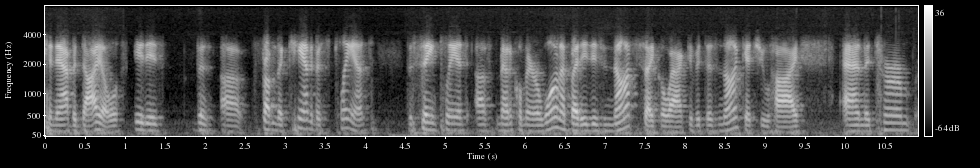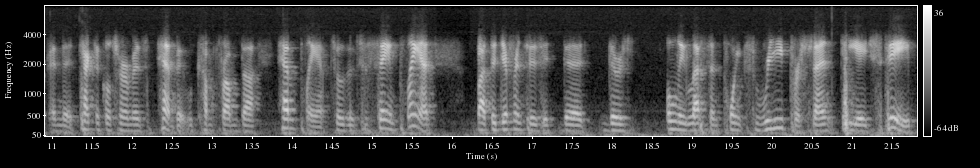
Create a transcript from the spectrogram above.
cannabidiol, it is the uh, from the cannabis plant the same plant of medical marijuana, but it is not psychoactive. It does not get you high. And the term and the technical term is hemp. It would come from the hemp plant. So it's the same plant, but the difference is it, the, there's only less than 0.3% THC.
